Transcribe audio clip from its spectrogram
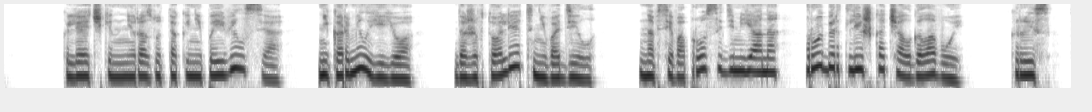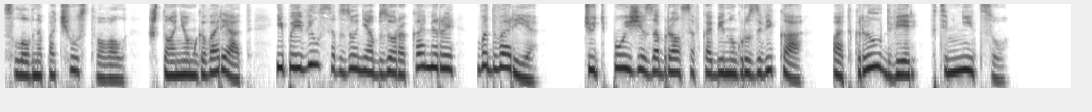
Клячкин ни разу так и не появился, не кормил ее, даже в туалет не водил. На все вопросы Демьяна Роберт лишь качал головой. Крыс словно почувствовал, что о нем говорят, и появился в зоне обзора камеры во дворе. Чуть позже забрался в кабину грузовика, открыл дверь в темницу.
